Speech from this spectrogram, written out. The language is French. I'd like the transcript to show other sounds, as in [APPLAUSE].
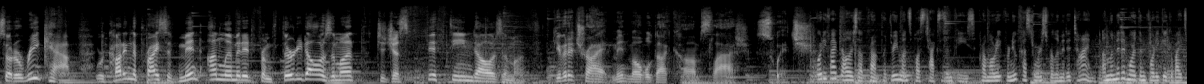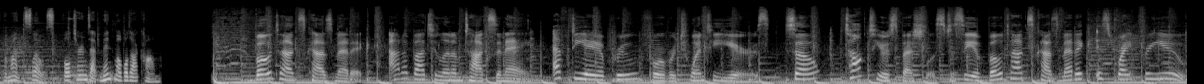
F- So to recap, we're cutting the price of Mint Unlimited from $30 a month to just $15 a month. Give it a try at mintmobile.com slash switch. $45 upfront for three months plus taxes and fees. Promo rate for new customers for limited time. Unlimited more than 40 gigabytes per month. Slows. Full terms at mintmobile.com. Botox Cosmetic, out of botulinum toxin A, FDA approved for over 20 years. So, talk to your specialist to see if Botox Cosmetic is right for you.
